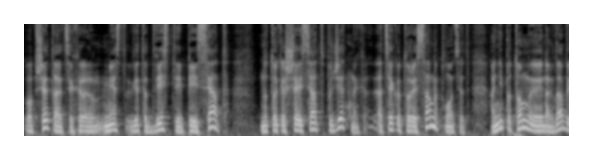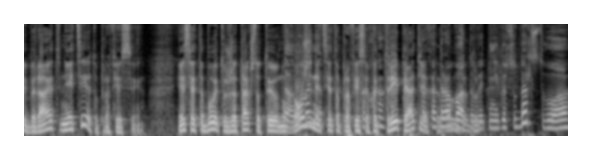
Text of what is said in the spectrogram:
вообще-то этих мест где-то 250 но только 60 бюджетных, а те, которые сами платят, они потом иногда выбирают не идти эту профессию. Если это будет уже так, что ты ну, да, ну, должен ну, идти эту профессию как, хоть 3-5 лет. Как отрабатывать уже... не государству, а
